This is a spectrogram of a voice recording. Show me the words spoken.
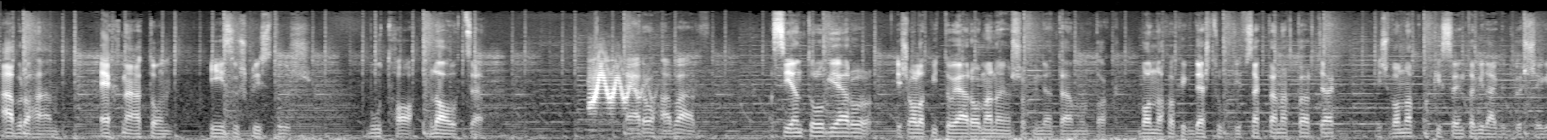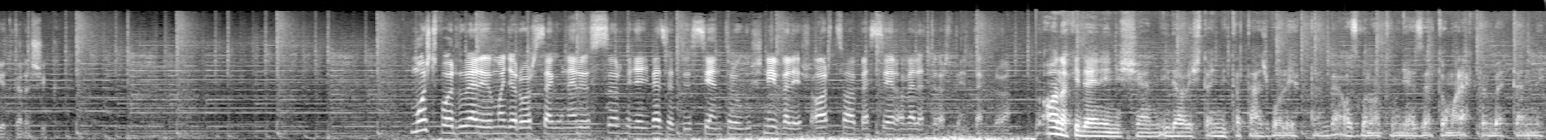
Ábrahám, Echnáton, Jézus Krisztus, Buddha, Lao Tse. Erről Habár. A szientológiáról és alapítójáról már nagyon sok mindent elmondtak. Vannak, akik destruktív szektának tartják, és vannak, akik szerint a világ üdvösségét keresik. Most fordul elő Magyarországon először, hogy egy vezető szientológus névvel és arccal beszél a vele történtekről. Annak idején én is ilyen idealista nyitatásból léptem be, azt gondoltam, hogy ezzel tudom a legtöbbet tenni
